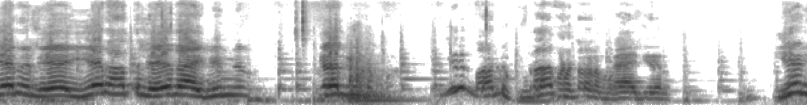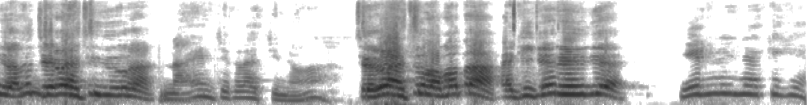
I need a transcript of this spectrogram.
ಏನಲ್ಲಿ ಏನಾತಲ್ಲ ಏನಾಯ್ ನಿನ್ನ ಏನ್ ದೊಡ್ಡ ಕುಡ ಕೊಟ್ಟ ನಮ್ಮ ಮಗ ಏನ್ ಏನ್ ಎಲ್ಲ ಜಗಳ ಹಚ್ಚಿದಿನ ನಾ ಏನ್ ಜಗಳ ಹಚ್ಚಿನೋ? ಜಗಳ ಹಚ್ಚಲ್ಲ ಮತ್ತ? ಆಕಿಗೆ ಏನ್ ಹೇಳಿದ್ಯ? ಎಲ್ಲಿ ಆಕಿಗೆ?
